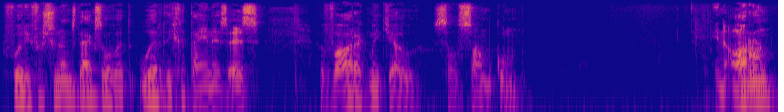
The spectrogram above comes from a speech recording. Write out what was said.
voor die versoeningsdeksel wat oor die getuienis is waar ek met jou sal saamkom. En Aaron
